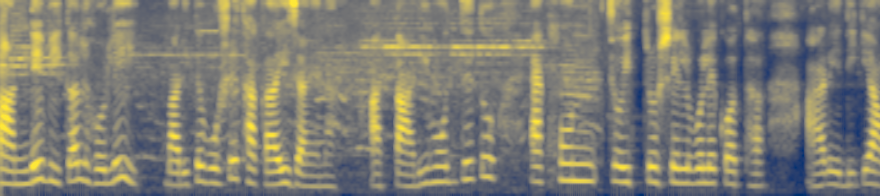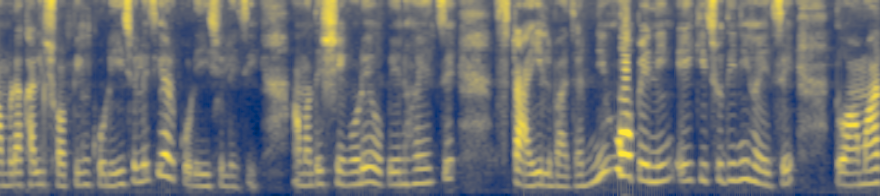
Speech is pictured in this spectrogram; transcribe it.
সানডে বিকাল হলেই বাড়িতে বসে থাকাই যায় না। আর তারই মধ্যে তো এখন চৈত্র সেল বলে কথা। আর এদিকে আমরা খালি শপিং করেই চলেছি আর করেই চলেছি। আমাদের সিঙ্গুরে ওপেন হয়েছে স্টাইল বাজার। নিউ ওপেনিং এই কিছুদিনই হয়েছে। তো আমার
